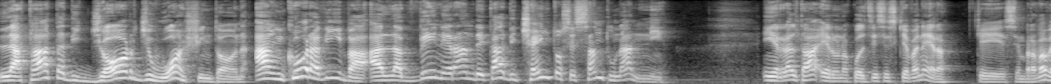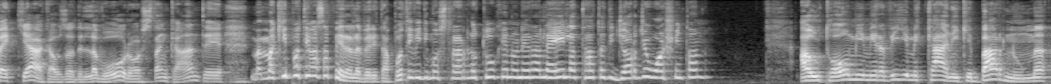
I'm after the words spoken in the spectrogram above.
La tata di George Washington, ancora viva alla veneranda età di 161 anni. In realtà era una qualsiasi schiava nera, che sembrava vecchia a causa del lavoro, stancante. Ma, ma chi poteva sapere la verità? Potevi dimostrarlo tu che non era lei la tata di George Washington? Automi e meraviglie meccaniche, Barnum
